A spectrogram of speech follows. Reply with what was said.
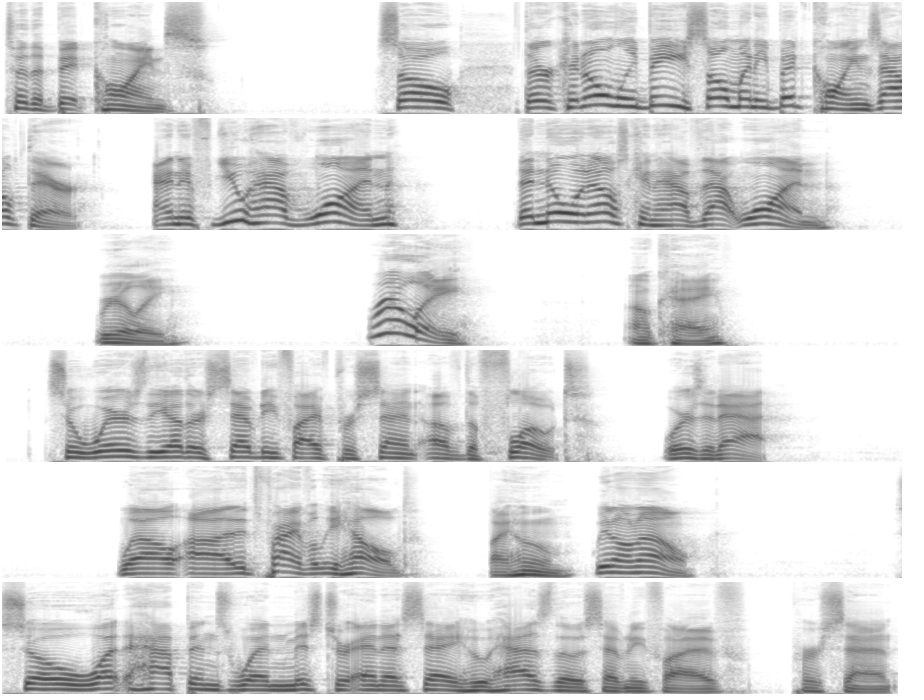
to the Bitcoins. So there can only be so many Bitcoins out there. And if you have one, then no one else can have that one. Really? Really? Okay. So where's the other 75% of the float? Where's it at? Well, uh, it's privately held. By whom? We don't know. So what happens when Mr. NSA, who has those 75%,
